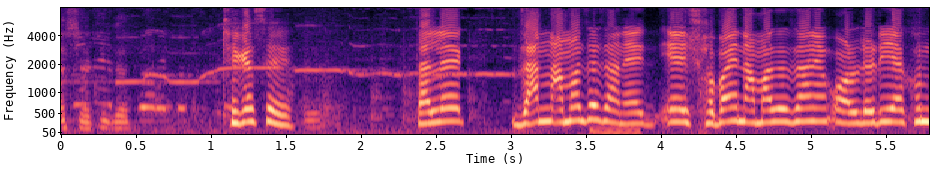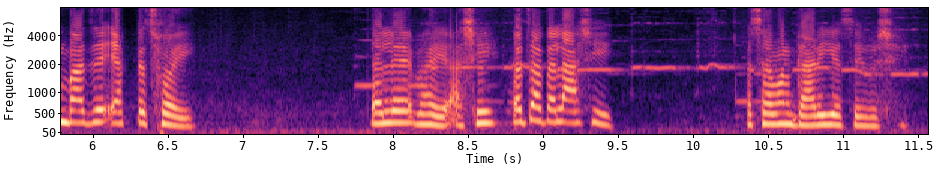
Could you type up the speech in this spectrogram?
আচ্ছা ঠিক আছে? তাহলে যান নামাজে জানে। সবাই নামাজে জানে অলরেডি এখন বাজে একটা ছয়। তাহলে ভাই আসি? আচ্ছা তাহলে আসি। আচ্ছা আমার গাড়ি আছে বসে।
